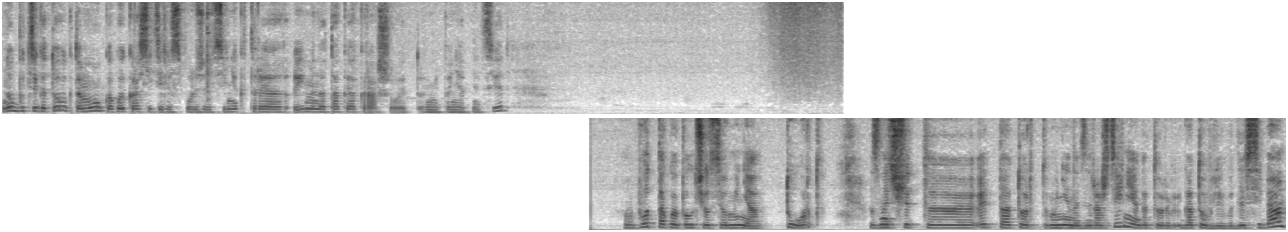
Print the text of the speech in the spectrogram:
Но будьте готовы к тому, какой краситель используете. Некоторые именно так и окрашивают в непонятный цвет. Вот такой получился у меня торт. Значит, э, это торт мне на день рождения, готовлю его для себя.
